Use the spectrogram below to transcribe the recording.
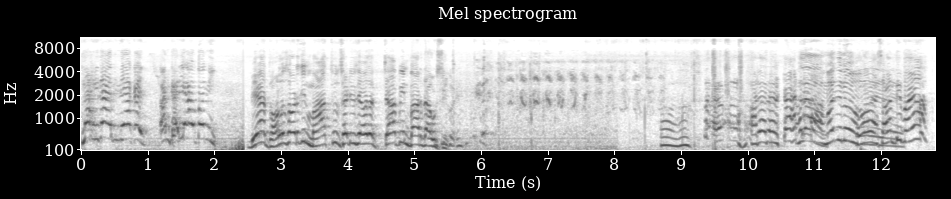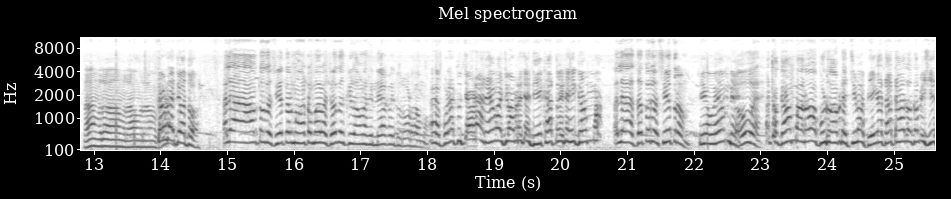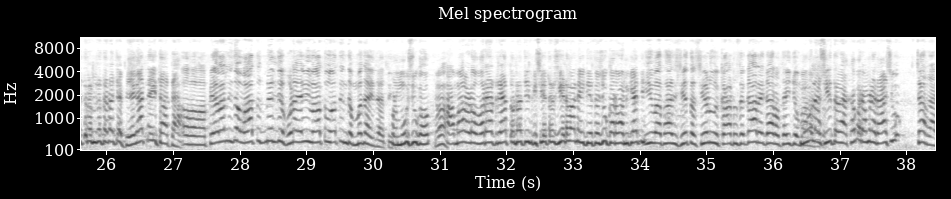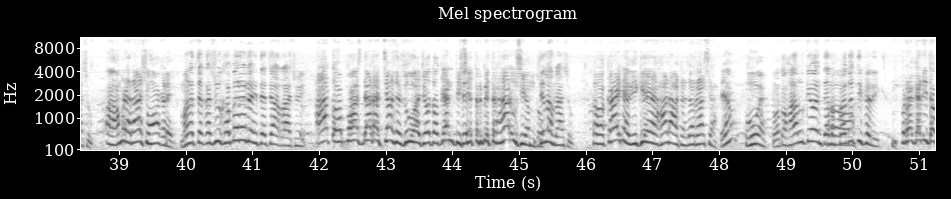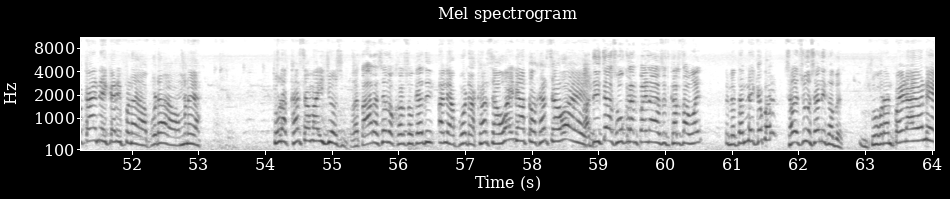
ના હિદાયત ને કઈ અને ઘરે આવતો નહીં બે ધોલો સોડજી માથું સડ્યું છે હવે ચા પીને બહાર દાવું છે. અરે અરે કાકા મજનુ. શાંતિ ભાયા રામ રામ રામ રામ. કેવડા જો તો અલે આવતો તો ખેતરમાં આટો મારવા જતો કીધું હમણાંથી નીકળી તું રોડમાં ભોળા તું કેવડા રહેવા જો આપણે જે દેખાતોય નહીં ગામમાં. અલે આ જતો રહ્યો ખેતરમ. એવું એમ ને? હોવે. તો ગામમાં રહો ભૂડું આપણે જેવા ભેગા થતા હતા તો તમે ક્ષેત્રમાં જતા રહ્યા ભેગા જ નહીં થતા. પેલાની તો વાત જ નહીં ભોળા એવી વાતો હતી ને તો મજા આવી જતી. પણ હું શું કહું? આ મારો વરાત રહેતો નથી કે ક્ષેત્ર છેડવા નહીં દે તો શું કરવાનું ક્યાંથી એ વાત હારી ક્ષેત્ર છેડવું કાઠું છે ગારે ગારો થઈ ગયો હું ક્ષેત્ર ખબર હમણાં રાશું? ચાર રાશું હમણાં રાશું આંકડે. મને તો કશું ખબર નહીં તે ચાર રાશું આ તો પાંચ દાડા ચા છે જોવા જો તો કેમ ક્ષેત્ર બેતર સારું છે એમ તો. કેટલામ રાશુ કાંઈ ને વીઘે સાડા આઠ હજાર રાશ્યા. એમ? હોય તો તો સારું કેવાય ને તેનો પ્રગતિ કરી. પ્રગતિ તો કાંઈ નહીં કરી પણ આ ભોળા હમણાં થોડા ખર્ચામાં આવી ગયો છું. તારે છે ખર્ચો કેદી અલ્યા પોટા ખર્ચા હોય ને આ તો ખર્ચા હોય. આધી ચા છોકરાને પૈણા છે ખર્ચા હોય. એટલે તમને નહીં ખબર? શું છે શાની ખબર? છોકરાને આવ્યો ને.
